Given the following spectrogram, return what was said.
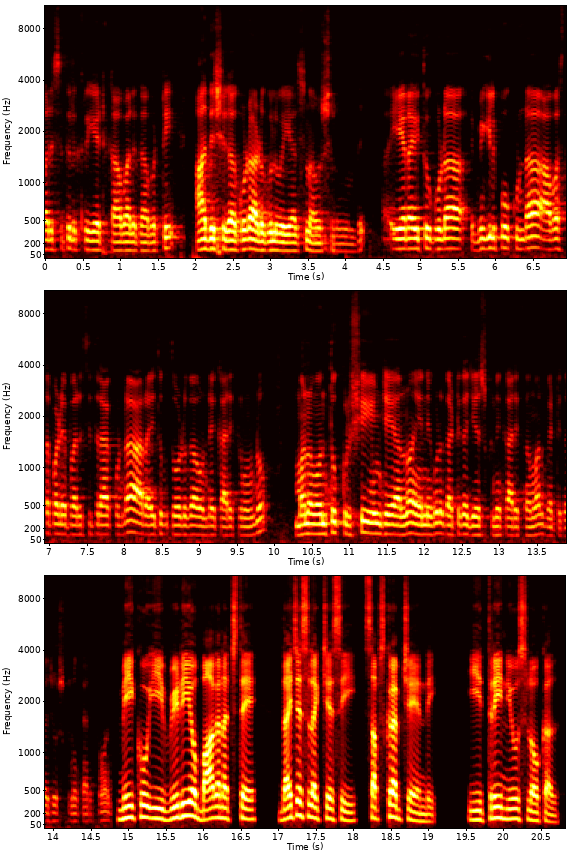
పరిస్థితులు క్రియేట్ కావాలి కాబట్టి ఆ దిశగా కూడా అడుగులు వేయాల్సిన అవసరం ఉంది. ఏ రైతు కూడా మిగిలిపోకుండా అవస్థపడే పరిస్థితి రాకుండా ఆ రైతుకు తోడుగా ఉండే కార్యక్రమంలో మన వంతు కృషి ఏం చేయాలనో అవన్నీ కూడా గట్టిగా చేసుకునే కార్యక్రమాలు గట్టిగా చూసుకునే కార్యక్రమాలు. మీకు ఈ వీడియో బాగా నచ్చితే దయచేసి లైక్ చేసి సబ్స్క్రైబ్ చేయండి. ఈ త్రీ న్యూస్ లోకల్.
